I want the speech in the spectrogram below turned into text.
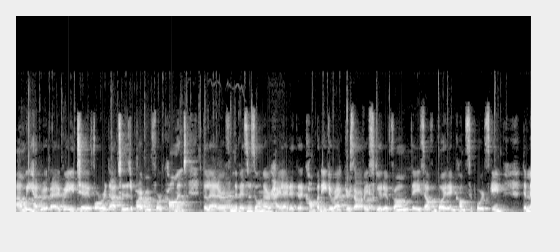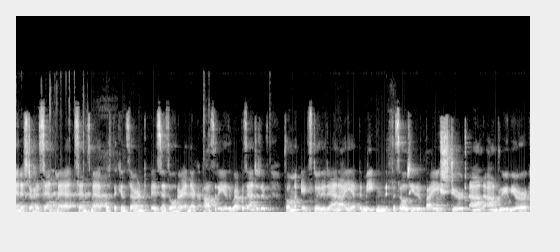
And we had uh, agreed to forward that to the department for comment. The letter from the business owner highlighted that company directors are excluded from the self-employed income support scheme. The minister has sent met, since met with the concerned business owner in their capacity as a representative from excluded NI at the meeting facilitated by Stuart and Andrew Muir.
